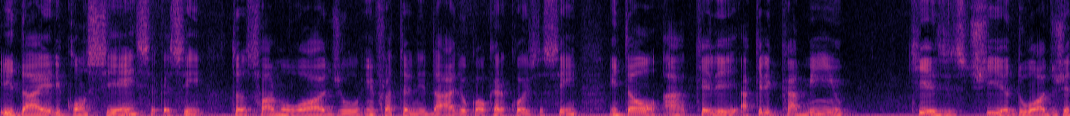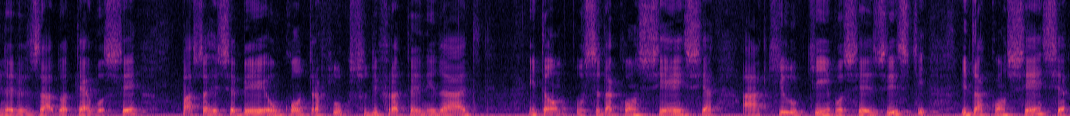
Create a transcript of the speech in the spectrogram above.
e dá a ele consciência, que assim, transforma o ódio em fraternidade ou qualquer coisa assim. Então, aquele, aquele caminho que existia do ódio generalizado até você passa a receber um contrafluxo de fraternidade. Então, você dá consciência àquilo que em você existe e dá consciência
